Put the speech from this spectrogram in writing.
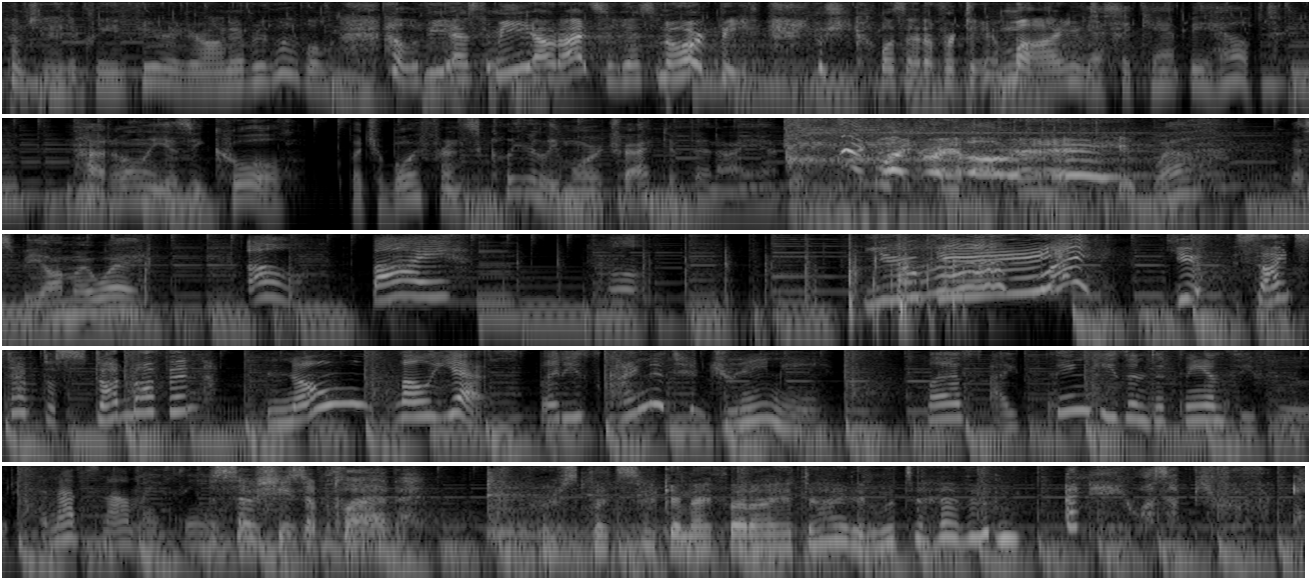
I'm genetically inferior on every level. Hell, if he asked me out, I'd say yes in a heartbeat. Yoshikawa's out of her damn mind. Guess it can't be helped. Not only is he cool, but your boyfriend's clearly more attractive than I am. Dig my grave already! Well, best be on my way. Oh, bye. Yuki! what? You sidestepped a stud muffin? No? Well, yes, but he's kinda too dreamy. Plus, I think he's into fancy food, and that's not my scene. So she's a pleb. For a split second, I thought I had died and went to heaven. And he was a beautiful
